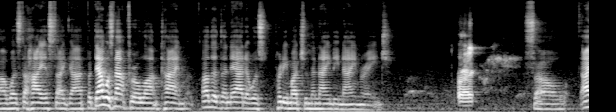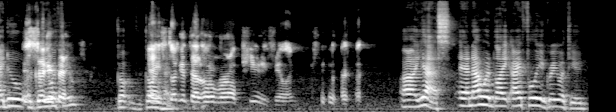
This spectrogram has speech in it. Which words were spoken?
uh, was the highest I got, but that was not for a long time. Other than that, it was pretty much in the 99 range. Right. So I do You agree with that- you. Go, go Yeah, you ahead. still get that overall puny feeling. Uh, yes, and I would like. I fully agree with you.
